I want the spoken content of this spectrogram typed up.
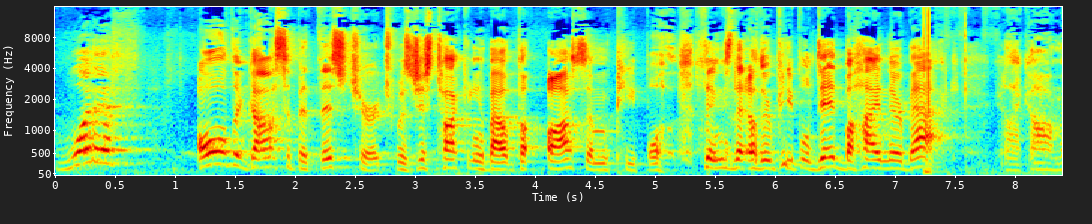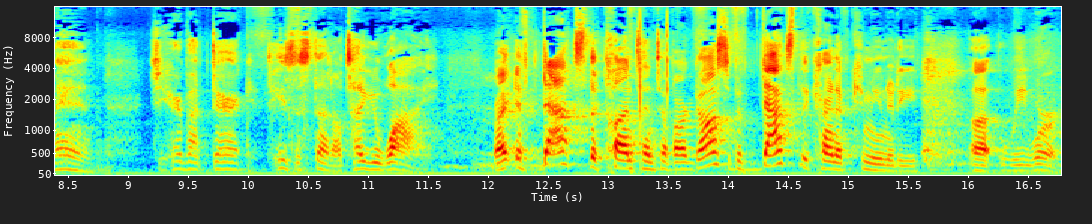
What if all the gossip at this church was just talking about the awesome people, things that other people did behind their back. Like, oh man, did you hear about Derek? He's a stud. I'll tell you why. Right? If that's the content of our gossip, if that's the kind of community uh, we were,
